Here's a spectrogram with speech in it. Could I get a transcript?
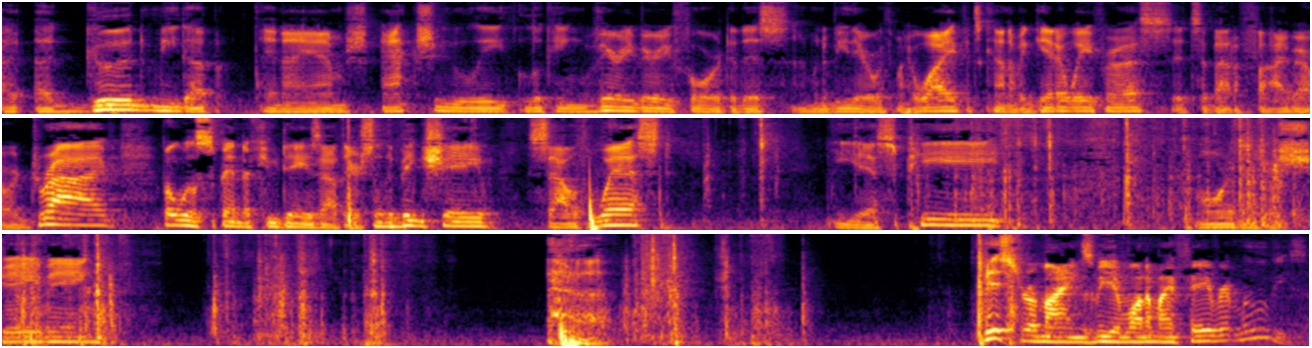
a, a, good meetup, and I am actually looking very, very forward to this. I'm going to be there with my wife. It's kind of a getaway for us. It's about a five-hour drive, but we'll spend a few days out there. So the Big Shave, Southwest, ESP, more than just shaving. This reminds me of one of my favorite movies.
